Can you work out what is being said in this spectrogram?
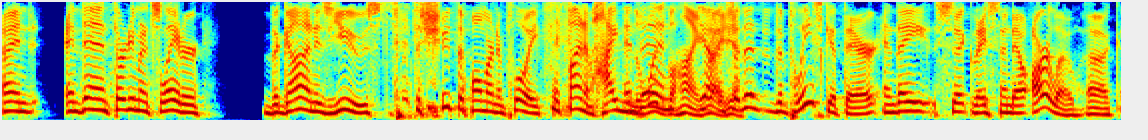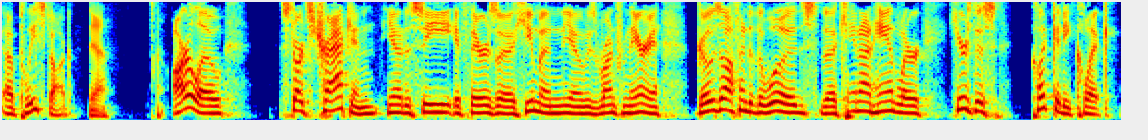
And and then 30 minutes later, the gun is used to shoot the Walmart employee. They find him hiding in the And woods behind. Yeah, right. and so yeah. then the police get there and they sick they send out Arlo, uh, a police dog. yeah. Arlo starts tracking, you know, to see if there's a human, you know, who's run from the area, goes off into the woods. The canine handler hears this clickety click.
